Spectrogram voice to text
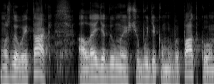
можливо і так, але я думаю, що в будь-якому випадку.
